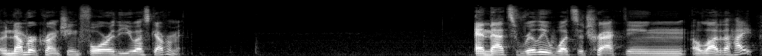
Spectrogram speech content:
number crunching for the us government. And that's really what's attracting a lot of the hype.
